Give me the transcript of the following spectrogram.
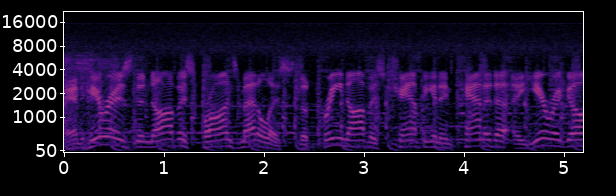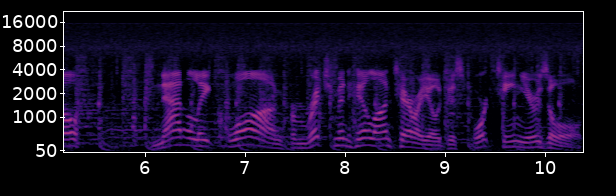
And here is the novice bronze medalist, the pre-novice champion in Canada a year ago, Natalie Kwong from Richmond Hill, Ontario, just 14 years old.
